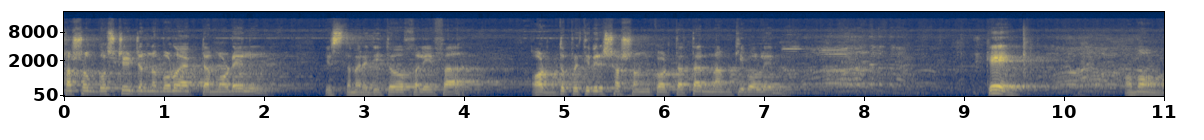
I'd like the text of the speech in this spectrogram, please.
শাসক গোষ্ঠীর জন্য বড় একটা মডেল। ইসলামের দ্বিতীয় খলিফা, অর্ধ পৃথিবীর শাসনকর্তা, তার নাম কি বলেন? কে? অমর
